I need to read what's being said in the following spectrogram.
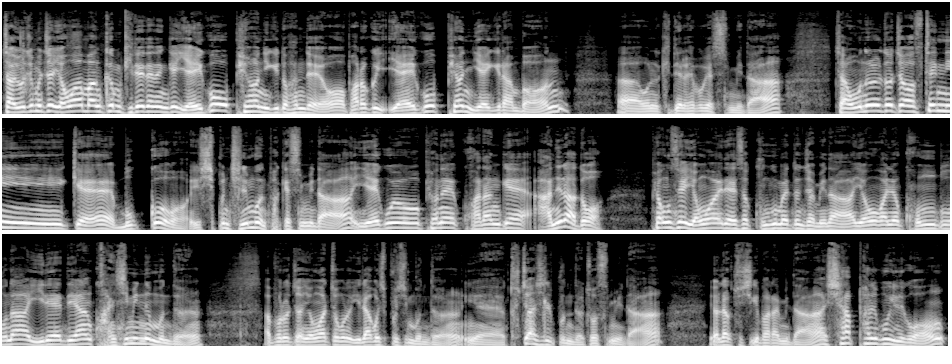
자, 요즘은 이제 영화만큼 기대되는 게 예고편이기도 한데요. 바로 그 예고편 얘기를 한번 아, 오늘 기대를 해보겠습니다. 자, 오늘도 저 스탠리께 묻고 10분 질문 받겠습니다. 예고편에 관한 게 아니라도 평소에 영화에 대해서 궁금했던 점이나 영화 관련 공부나 일에 대한 관심 있는 분들 앞으로 저 영화 쪽으로 일하고 싶으신 분들, 예, 투자하실 분들 좋습니다. 연락 주시기 바랍니다. 샵 8910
